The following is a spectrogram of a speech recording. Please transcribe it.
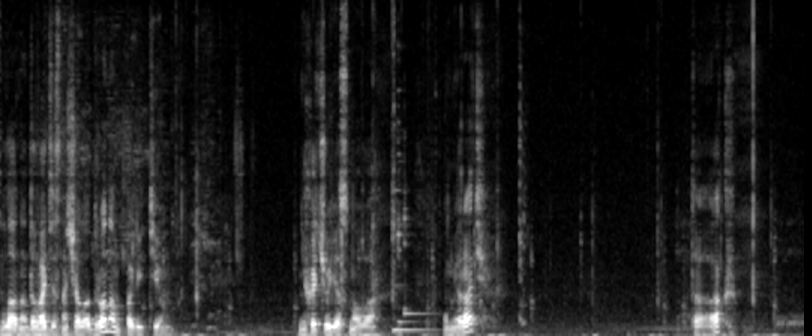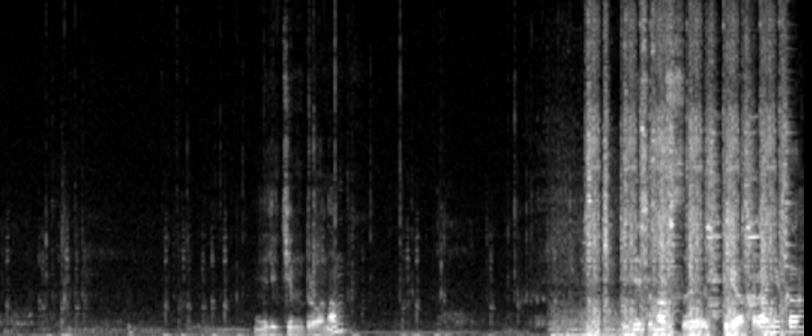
Ладно, давайте сначала дроном полетим. Не хочу я снова умирать. Так. И летим дроном. Здесь у нас э, три охранника.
